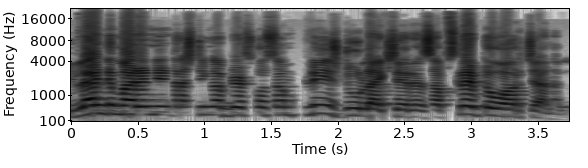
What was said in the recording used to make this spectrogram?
ఇలాంటి మరిన్ని ఇంట్రెస్టింగ్ అప్డేట్స్ కోసం please do like share and subscribe to our channel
